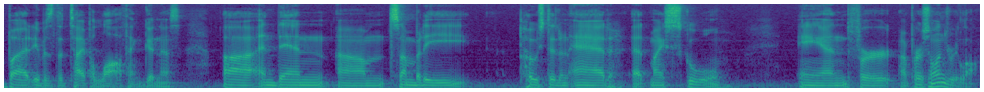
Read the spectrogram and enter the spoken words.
but it was the type of law, thank goodness. Uh, and then um, somebody posted an ad at my school, and for uh, personal injury law.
